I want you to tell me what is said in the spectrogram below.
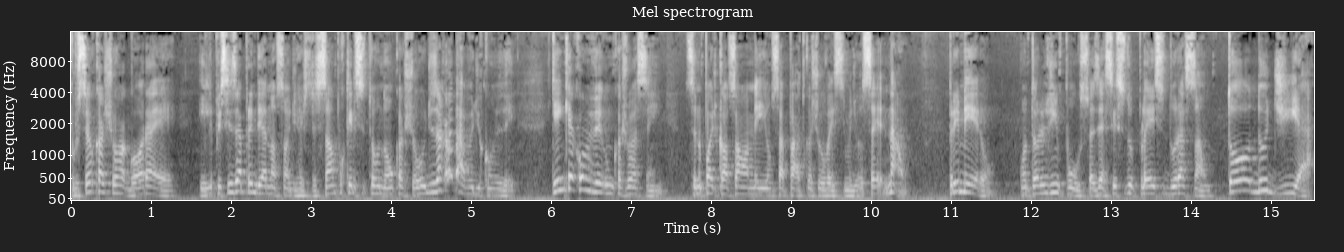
Pro seu cachorro agora é. Ele precisa aprender a noção de restrição porque ele se tornou um cachorro desagradável de conviver. Quem quer conviver com um cachorro assim? Você não pode calçar uma meia e um sapato, o cachorro vai em cima de você? Não. Primeiro, controle de impulso, exercício do place, duração. Todo dia.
